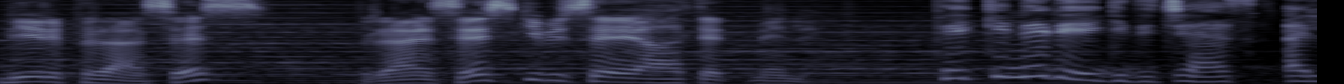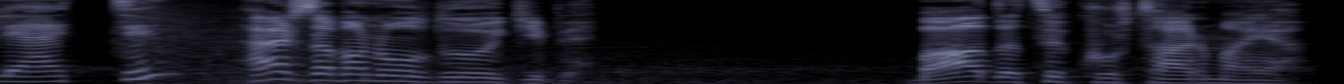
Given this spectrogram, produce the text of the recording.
Bir prenses, prenses gibi seyahat etmeli. Peki nereye gideceğiz Alaaddin? Her zaman olduğu gibi. Bağdat'ı kurtarmaya.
